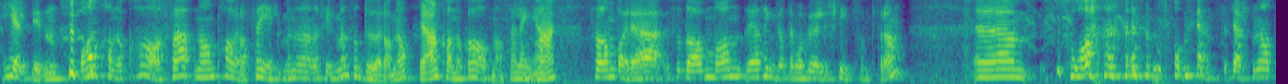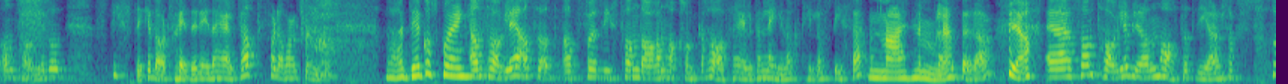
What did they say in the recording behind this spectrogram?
hele tiden. Og han kan jo ikke ha seg Når han tar av seg hjelmen i denne filmen, så dør han jo. Ja. Han kan jo ikke ha den av seg lenge. Nei. Så han bare Så da må han Jeg tenker at det må bli veldig slitsomt for han. Um, så, så mente kjæresten min at antagelig så spiste ikke Darth Vader i det hele tatt. Fordi han kunne ja, det er et godt poeng. Antagelig at, at, at for hvis han da Han kan ikke ha seg hjelmen lenge nok til å spise. Nei, nemlig. Han. Ja. Eh, Så antagelig blir han matet via en slags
